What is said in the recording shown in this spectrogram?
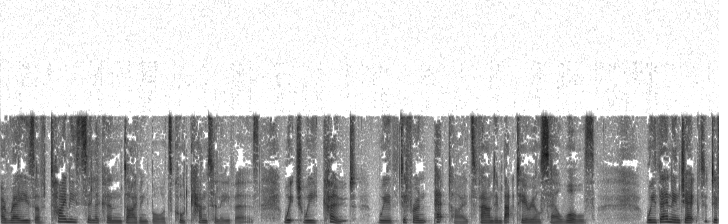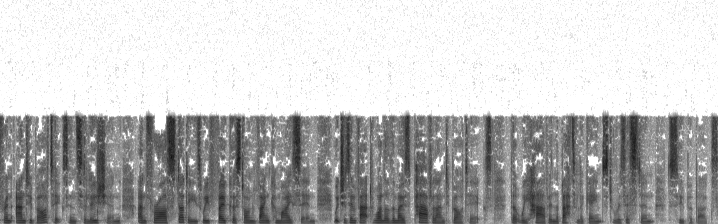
arrays of tiny silicon diving boards called cantilevers, which we coat with different peptides found in bacterial cell walls. We then inject different antibiotics in solution, and for our studies, we've focused on vancomycin, which is in fact one of the most powerful antibiotics that we have in the battle against resistant superbugs.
